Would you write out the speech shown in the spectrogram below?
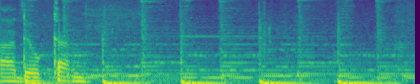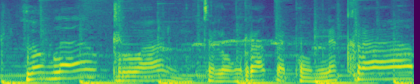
ลาเดียวกันลองแล้วระวังจะลงรักแบบผมนะครับ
